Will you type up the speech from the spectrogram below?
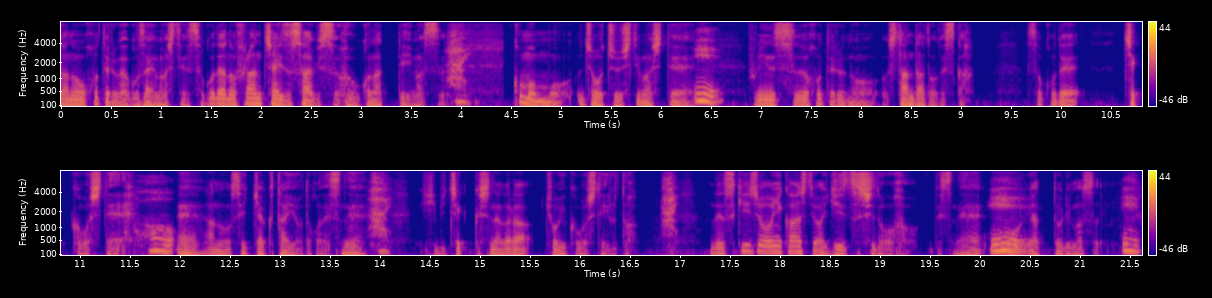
うあのホテルがございましてそこであのフランチャイズサービスを行っています、はい、顧問も常駐してまして、プリンスホテルのスタンダードですか。そこでチェックをして、えー、あの接客対応とかですね、はい、日々チェックしながら教育をしていると、はい、でスキー場に関しては技術指導ですね、えー、をやっております、えー、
